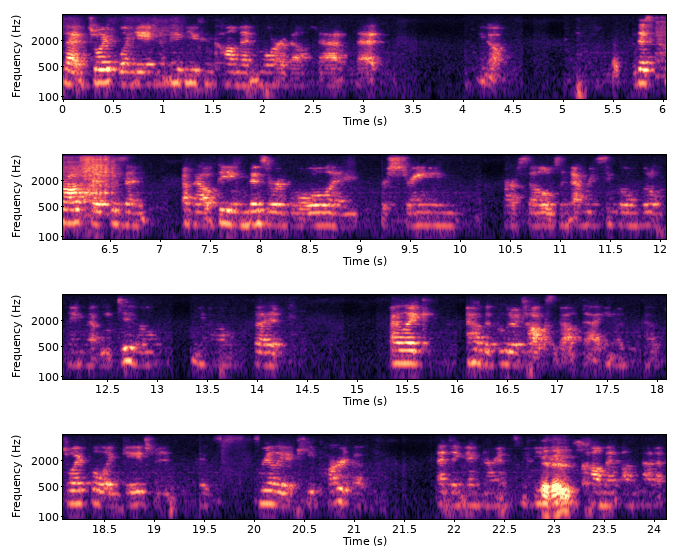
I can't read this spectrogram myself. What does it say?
that joyful engagement, maybe you can comment more about that. That, you know, this process isn't about being miserable and restraining ourselves in every single little thing that we do, you know. But I like how the Buddha talks about that, you know, joyful engagement is really a key part of ending ignorance. Maybe It you can comment on that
